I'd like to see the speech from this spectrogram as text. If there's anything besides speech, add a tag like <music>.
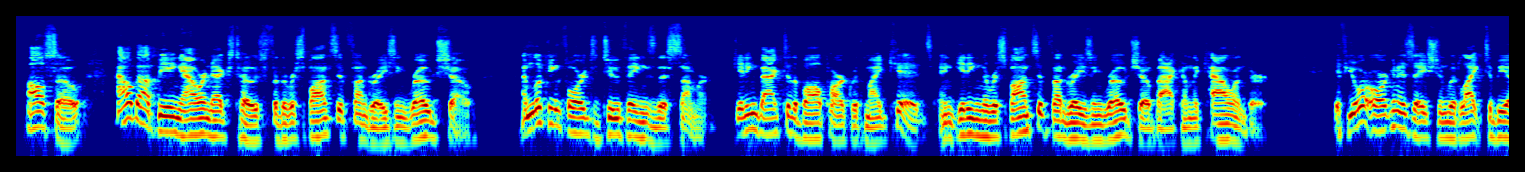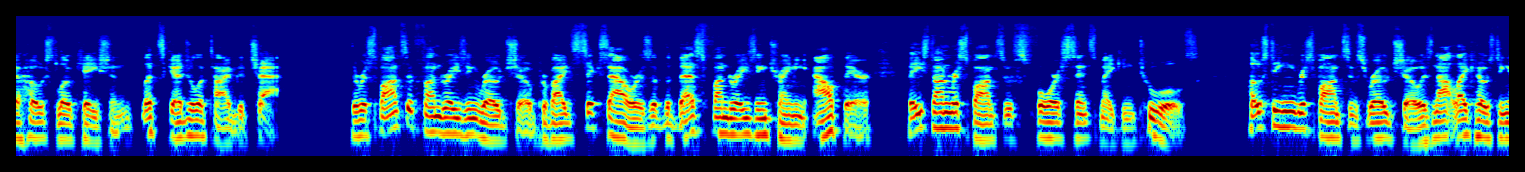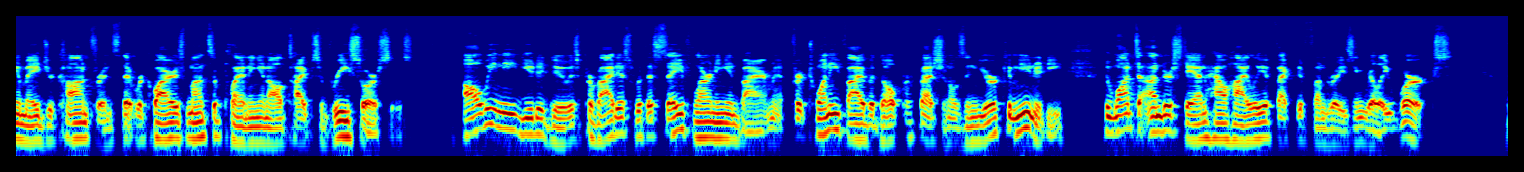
Also, how about being our next host for the Responsive Fundraising Roadshow? I'm looking forward to two things this summer getting back to the ballpark with my kids and getting the Responsive Fundraising Roadshow back on the calendar. If your organization would like to be a host location, let's schedule a time to chat. The Responsive Fundraising Roadshow provides six hours of the best fundraising training out there based on Responsive's four sense making tools. Hosting Responsive's Roadshow is not like hosting a major conference that requires months of planning and all types of resources. All we need you to do is provide us with a safe learning environment for 25 adult professionals in your community who want to understand how highly effective fundraising really works.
